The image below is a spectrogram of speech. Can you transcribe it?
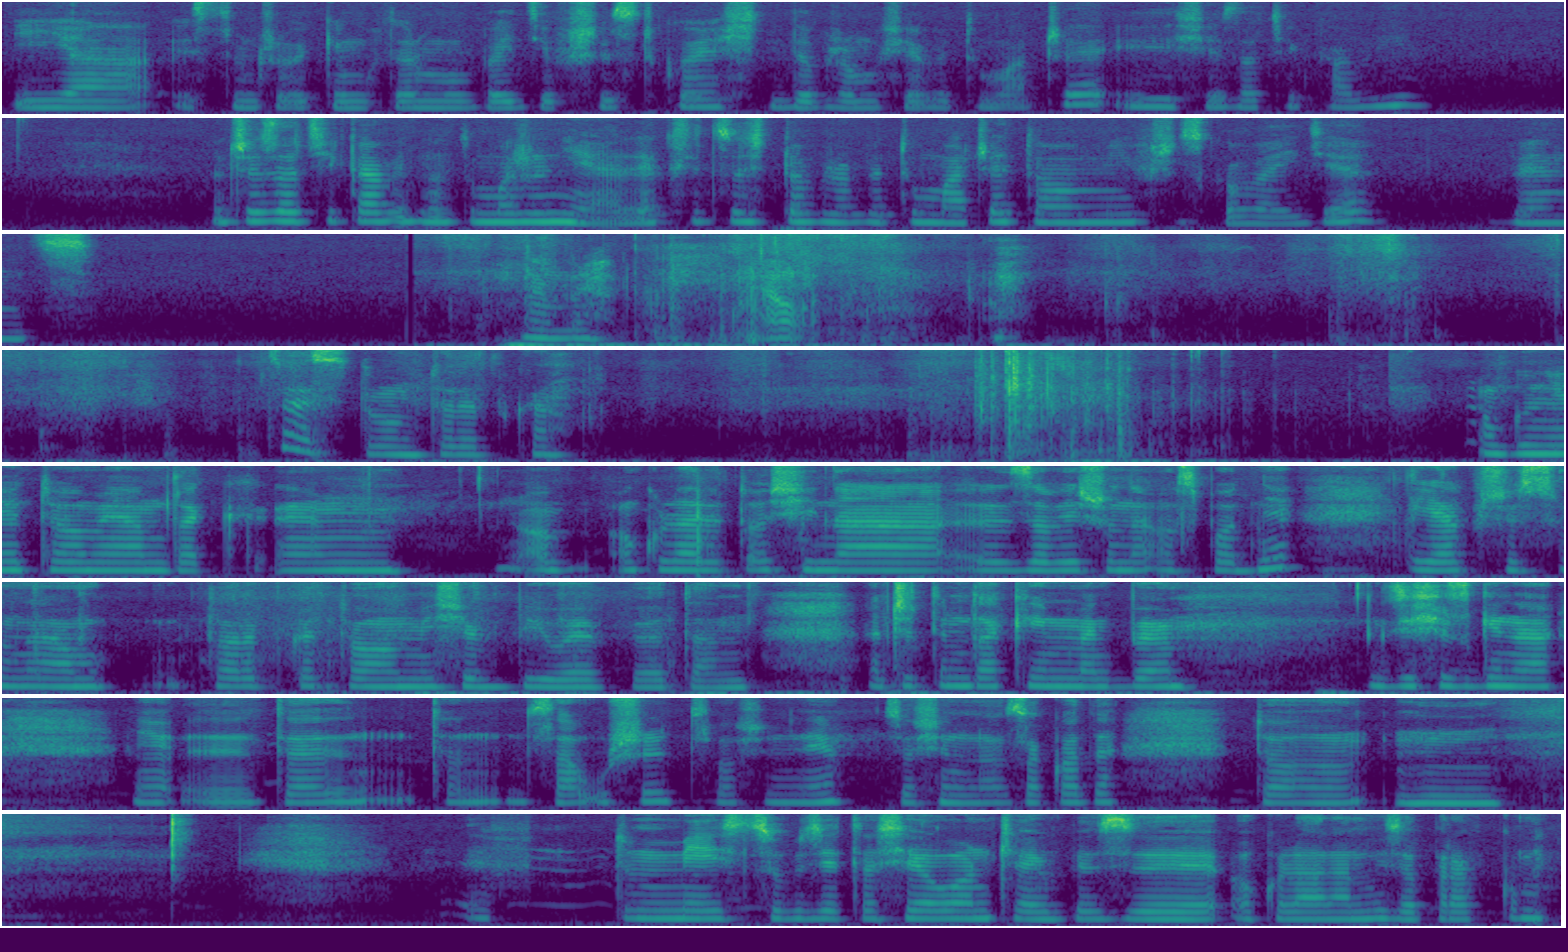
ja jestem człowiekiem, któremu wejdzie wszystko, jeśli dobrze mu się wytłumaczy i się zaciekawi. Znaczy zaciekawi, no to może nie, ale jak się coś dobrze wytłumaczy, to mi wszystko wejdzie, więc... Dobra. Co jest tą torebka? Ogólnie to miałam tak o- okulary Tosi na y, zawieszone o spodnie i jak przesunęłam torebkę, to mi się wbiły w ten, znaczy tym takim jakby, gdzie się zgina nie, y, te, ten za uszy, co się, nie, co się zakłada, to w tym miejscu, gdzie to się łączy jakby z okularami, z oprawką,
